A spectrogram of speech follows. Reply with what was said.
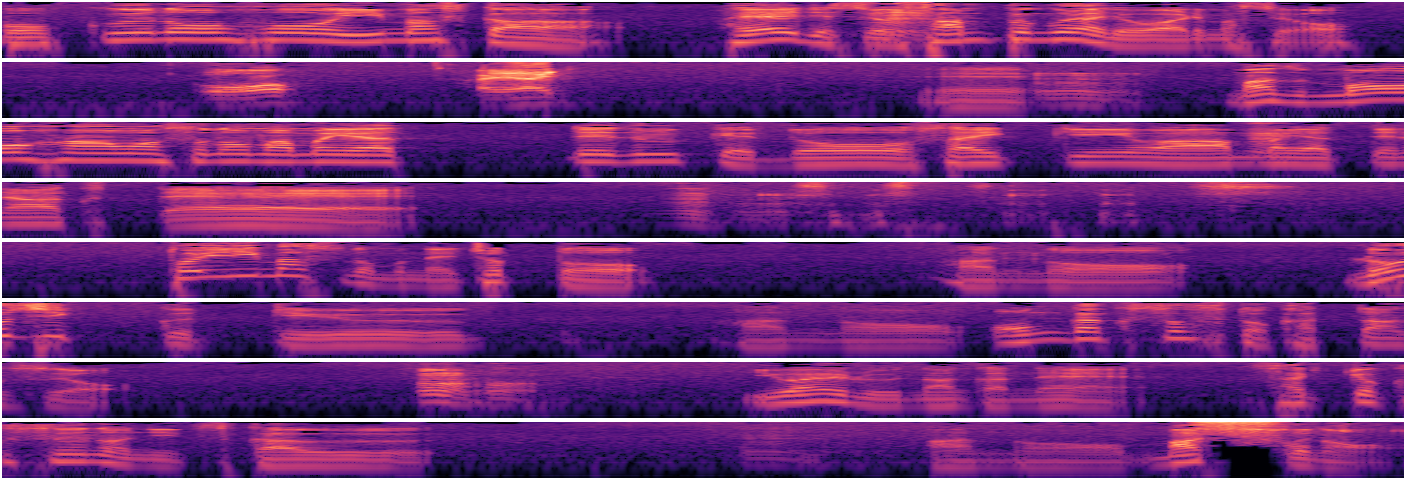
僕の方言いますか？早いですよ。うん3分ぐらいで終わりますよ。うん。お早い。えーうん。まず、モンハンはそのままやってるけど、最近はあんまやってなくて、うんと言いますのもね、ちょっと、あの、ロジックっていう、あの、音楽ソフト買ったんですよ。うん。うん。いわゆるなんかね、作曲するのに使う、うん。あの、Mac の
